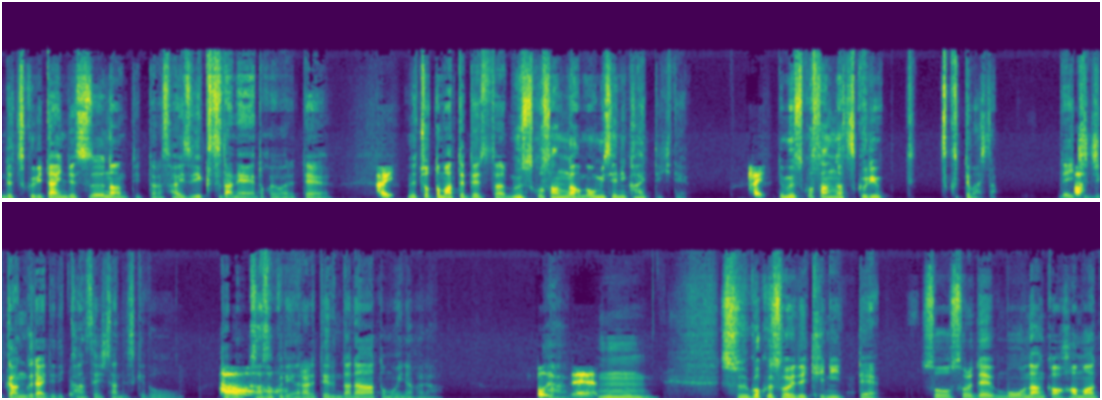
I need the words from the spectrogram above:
で、作りたいんです、なんて言ったらサイズいくつだねとか言われて、はい。で、ちょっと待っててって言ったら息子さんがお店に帰ってきて、はい。で、息子さんが作り、作ってました。で、あ1時間ぐらいで完成したんですけど、多分家族でやられてるんだなと思いながら。そうですね。はいうん。すごくそれで気に入って。そう、それでもうなんかハマっ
